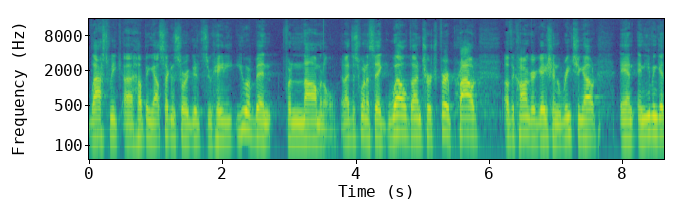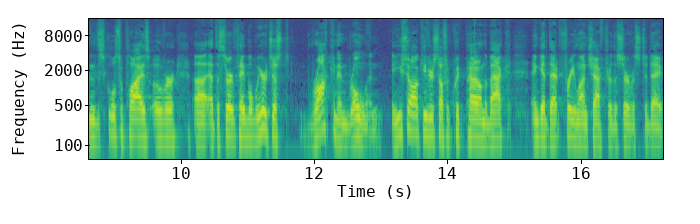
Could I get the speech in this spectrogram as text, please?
last week uh, helping out Second Story Goods through Haiti. You have been phenomenal. And I just want to say, well done, church. Very proud of the congregation reaching out and, and even getting the school supplies over uh, at the serve table. We are just rocking and rolling. And you should all give yourself a quick pat on the back and get that free lunch after the service today.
